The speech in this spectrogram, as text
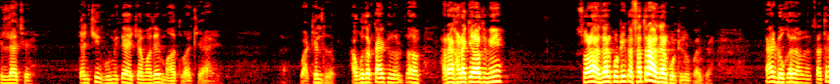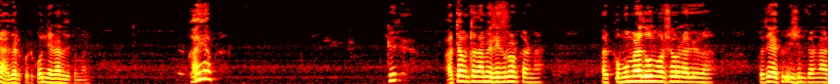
जिल्ह्याचे त्यांची भूमिका याच्यामध्ये महत्त्वाची आहे. वाटेल तर अगोदर काय केलं? आराखडा केला तुम्ही? सोळा हजार कोटी का सतरा हजार कोटी रुपयाचा? काय डोकं झालं? सतरा हजार कोटी. कोण देणार नाही तुम्हाला? काही आपलं ठीक आहे. आता म्हणतात आम्ही रिंग रोड करणार. अरे कुंभमेळा दोन वर्षावर आलेला. कधी ॲक्विजिशन करणार?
